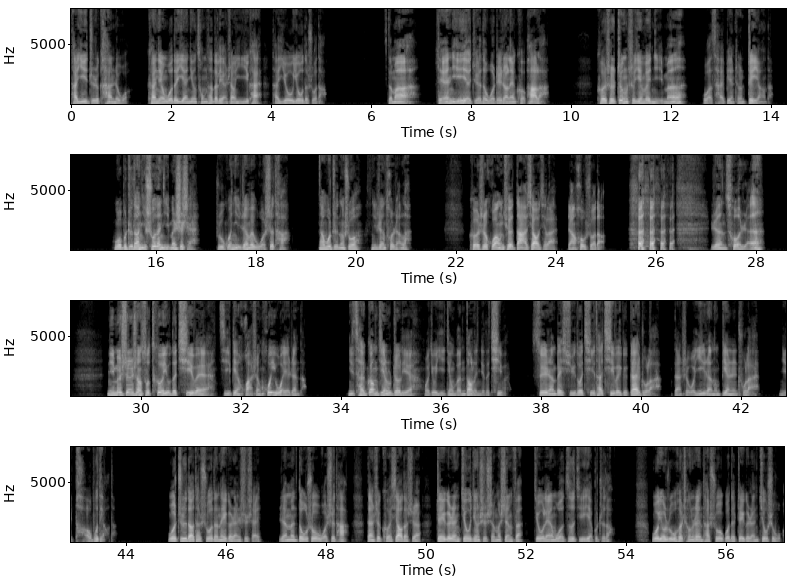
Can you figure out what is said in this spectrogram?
他一直看着我，看见我的眼睛从他的脸上移开，他悠悠的说道：“怎么，连你也觉得我这张脸可怕了？可是正是因为你们，我才变成这样的。我不知道你说的你们是谁。如果你认为我是他，那我只能说你认错人了。”可是黄却大笑起来，然后说道：“哈哈哈哈，认错人。”你们身上所特有的气味，即便化成灰，我也认得。你才刚进入这里，我就已经闻到了你的气味。虽然被许多其他气味给盖住了，但是我依然能辨认出来，你逃不掉的。我知道他说的那个人是谁，人们都说我是他，但是可笑的是，这个人究竟是什么身份，就连我自己也不知道。我又如何承认他说过的这个人就是我？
